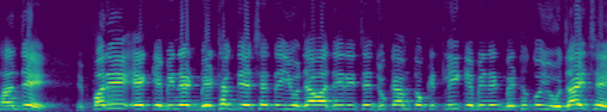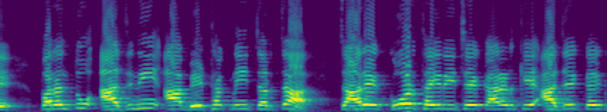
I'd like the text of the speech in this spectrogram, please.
સાંજે ફરી એ કેબિનેટ બેઠક જે છે તે યોજાવા જઈ રહી છે. જો કે આમ તો કેટલી કેબિનેટ બેઠકો યોજાય છે, પરંતુ આજની આ બેઠકની ચર્ચા ચારે કોર થઈ રહી છે, કારણ કે આજે કંઈક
